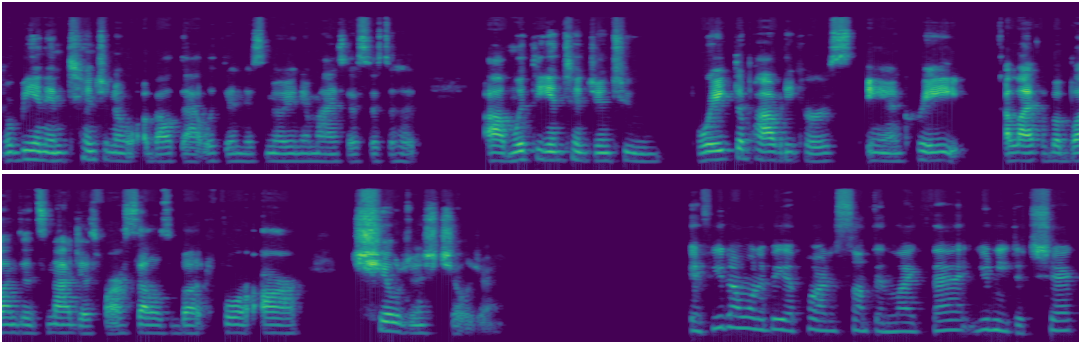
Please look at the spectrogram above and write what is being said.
we're being intentional about that within this Millionaire Mindset Sisterhood um, with the intention to break the poverty curse and create a life of abundance, not just for ourselves, but for our children's children. If you don't want to be a part of something like that, you need to check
